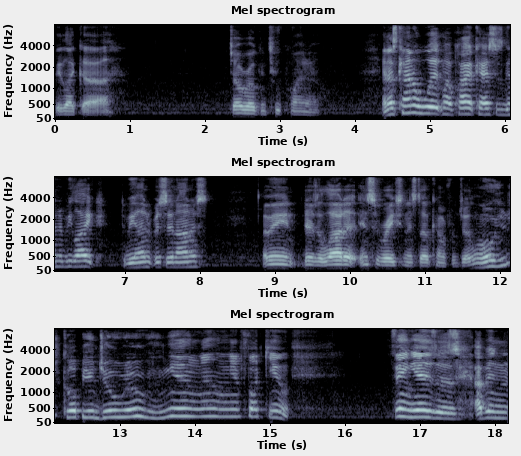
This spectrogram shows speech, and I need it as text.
be like uh, Joe Rogan 2.0. And that's kind of what my podcast is gonna be like. To be hundred percent honest. I mean, there's a lot of inspiration and stuff coming from Joe. Oh, you're just copying Joe Rogan. Yeah, yeah, fuck you. Thing is, is I've been,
